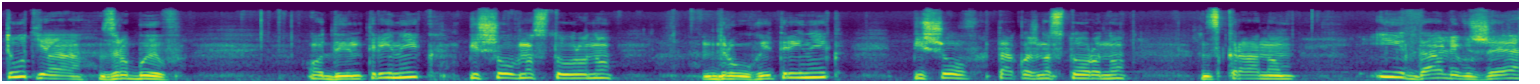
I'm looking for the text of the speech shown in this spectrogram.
Тут я зробив один трійник, пішов на сторону, другий трійник пішов також на сторону з краном. І далі вже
